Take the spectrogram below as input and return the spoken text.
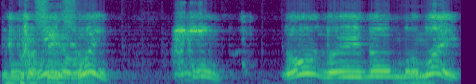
en, proceso. no hay. No, no hay. No, no, hay.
